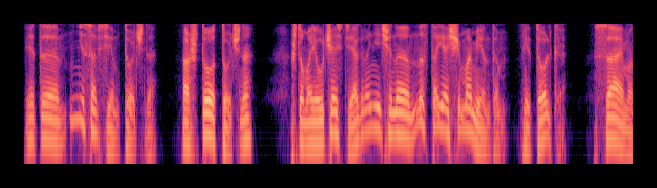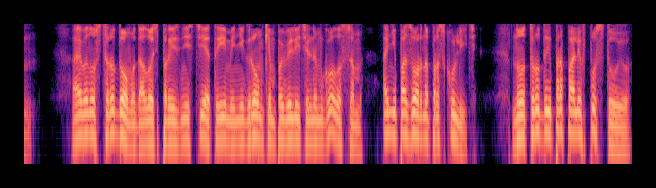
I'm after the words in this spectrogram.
«Это не совсем точно». «А что точно?» «Что мое участие ограничено настоящим моментом. И только». «Саймон». Айвану с трудом удалось произнести это имя негромким повелительным голосом, а не позорно проскулить. Но труды пропали впустую.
